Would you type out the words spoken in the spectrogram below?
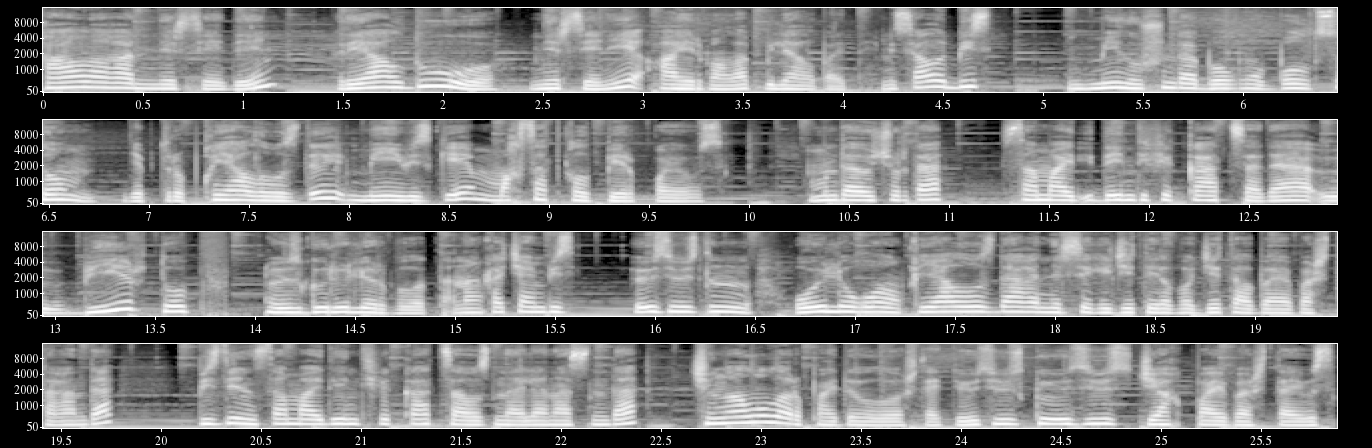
каалаган нерседен реалдуу нерсени айырмалап биле албайт. Мисалы биз мен ушундай болсом деп туруп кыялыбызды мээбизге максат кылып берип коебуз. Мындай учурда самоидентификацияда бир топ өзгөрүүлөр болот. Анан качан биз өзүбүздүн ойлогон кыялыбыздагы нерсеге жете албай баштаганда биздин самоидентификациябыздын айланасында чыңалуулар пайда боло баштайт. Өзүбүзгө өзүбүз жакпай баштайбыз.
